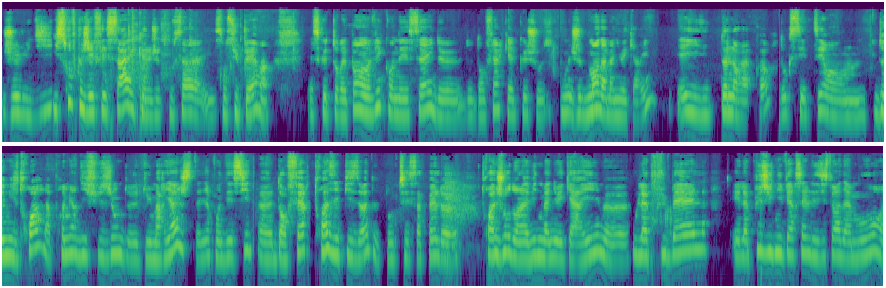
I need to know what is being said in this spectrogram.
je lui dis, il se trouve que j'ai fait ça et que je trouve ça, ils sont super. Est-ce que tu n'aurais pas envie qu'on essaye de d'en faire quelque chose? Je demande à Manu et Karim et ils donnent leur accord. Donc c'était en 2003 la première diffusion de, du mariage, c'est-à-dire qu'on décide euh, d'en faire trois épisodes. Donc ça s'appelle Trois jours dans la vie de Manu et Karim, ou la plus belle, et la plus universelle des histoires d'amour.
